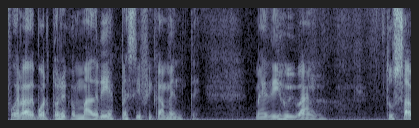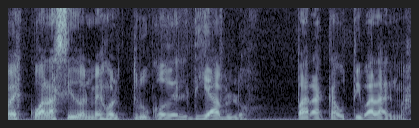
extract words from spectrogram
fuera de Puerto Rico, en Madrid específicamente, me dijo, Iván, ¿tú sabes cuál ha sido el mejor truco del diablo para cautivar almas?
